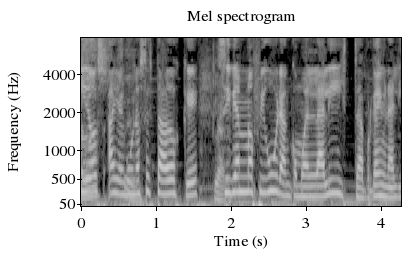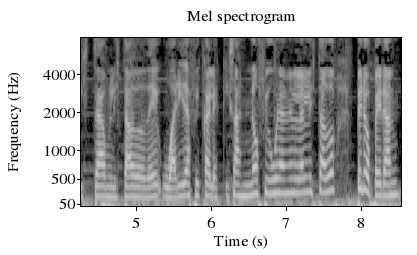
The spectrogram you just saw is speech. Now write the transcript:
Unidos hay sí. algunos estados que, Claro. si bien no figuran como en la lista, porque hay una lista, un listado de guaridas fiscales, quizás no figuran en el listado, pero operan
